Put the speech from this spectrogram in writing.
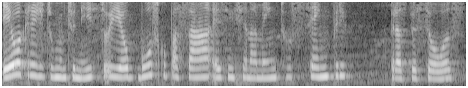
Eu acredito muito nisso e eu busco passar esse ensinamento sempre para as pessoas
